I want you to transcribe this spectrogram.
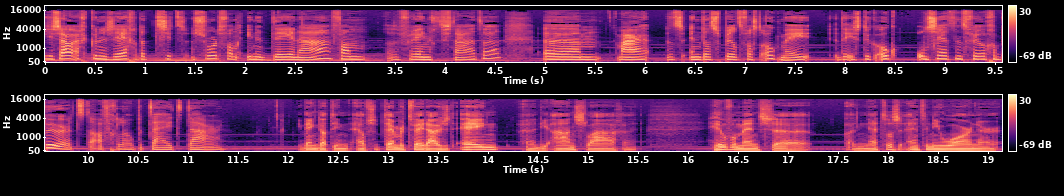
Je zou eigenlijk kunnen zeggen dat zit een soort van in het DNA van de Verenigde Staten. Um, maar, dat, en dat speelt vast ook mee, er is natuurlijk ook ontzettend veel gebeurd de afgelopen tijd daar. Ik denk dat in 11 september 2001 uh, die aanslagen heel veel mensen, uh, net als Anthony Warner,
